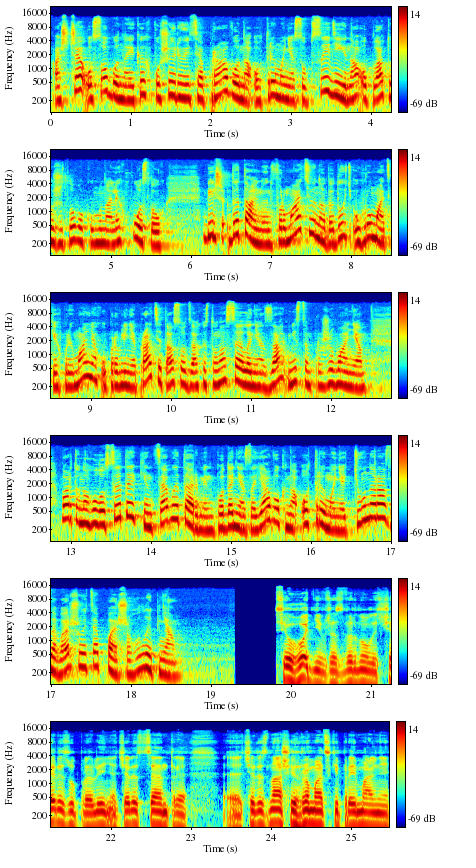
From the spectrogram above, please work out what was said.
а ще особи, на яких поширюється право на отримання субсидії на оплату житлово-комунальних послуг. Більш детальну інформацію нададуть у громадських приймальнях управління праці та соцзахисту населення за місцем проживання. Варто наголосити, кінцевий термін подання заявок на отримання тюнера завершується 1 липня. Сьогодні вже звернулись через управління, через центри, е, через наші громадські приймальні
